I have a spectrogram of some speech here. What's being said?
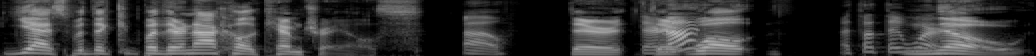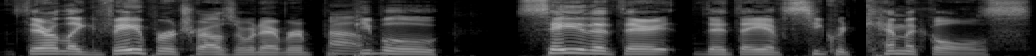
yes, but the but they're not called chemtrails. Oh, They're They're they're, well I thought they were. No, they're like vapor trails or whatever. but Oh. People who say that they that they have secret chemicals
